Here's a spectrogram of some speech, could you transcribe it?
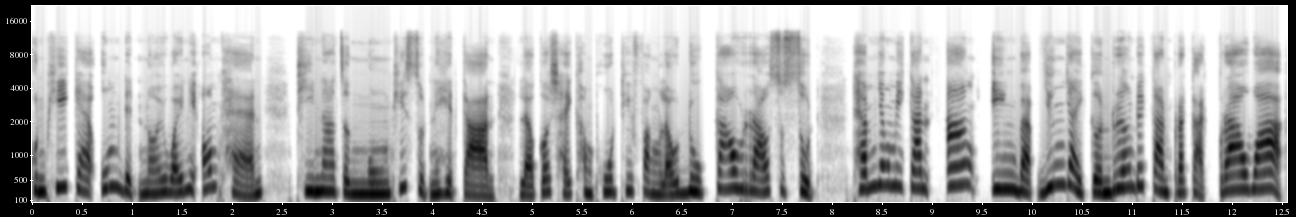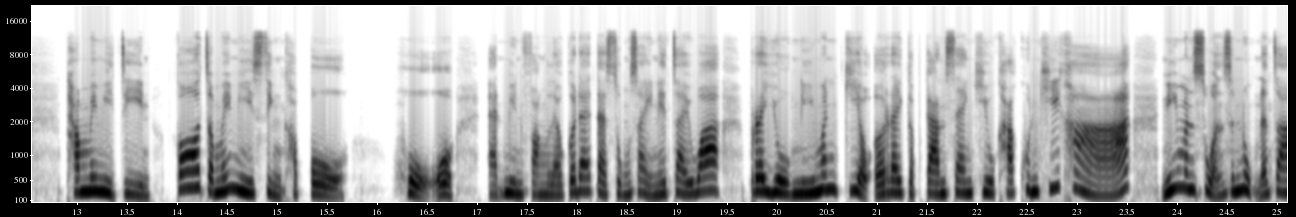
คุณพี่แกอุ้มเด็กน้อยไว้ในอ้อมแขน ที่น่าจะงงที่สุดในเหตุการณ์ แล้วก็ใช้คำพูดที่ฟังแล้วดูก้าวร้าวสุดๆ แถมยังมีการอ้างอิงแบบยิ่งใหญ่เกินเรื่องด้วยการประกาศกล้าวว่าถ้าไม่มีจีนก็จะไม่มีสิงคโปร์โห แอดมินฟังแล้วก็ได้แต่สงสัยในใจว่า ประโยคนี้มันเกี่ยวอะไรกับการแซงคิวคะคุณขี้ขา นี่มันสวนสนุกนะจ๊ะ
